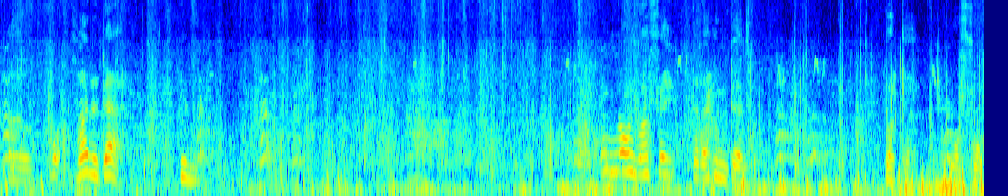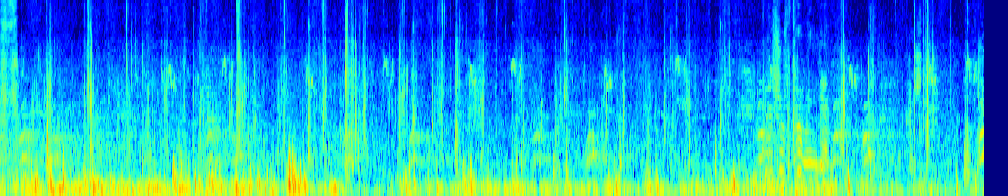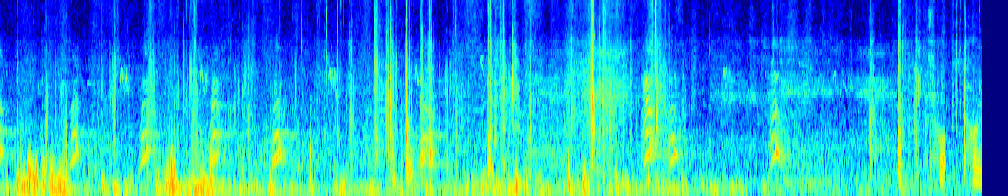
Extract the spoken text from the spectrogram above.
Eh, vad- är det där? Hund. Fan vad fin den där hunden verkar. Vad fått. Men så tar vi igen. Först. Så tar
